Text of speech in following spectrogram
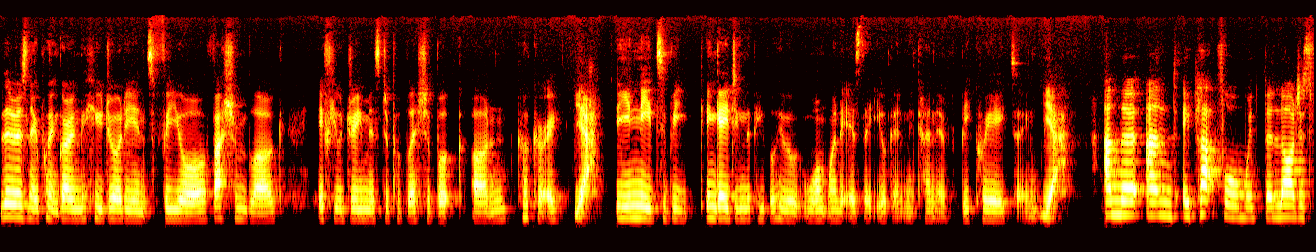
there is no point growing a huge audience for your fashion blog if your dream is to publish a book on cookery. Yeah, You need to be engaging the people who want what it is that you're going to kind of be creating. yeah, and the and a platform with the largest,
